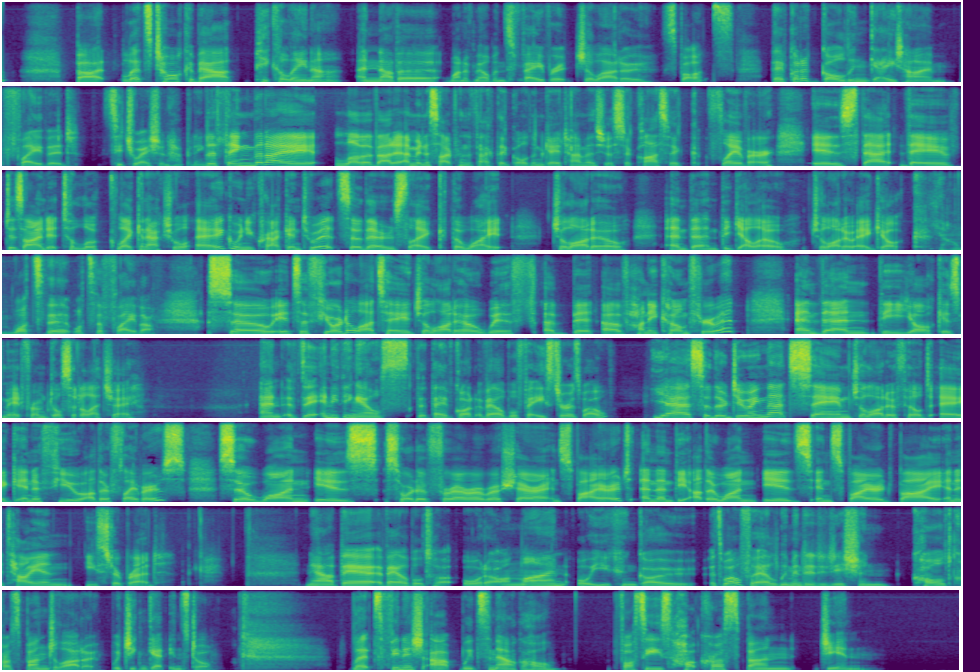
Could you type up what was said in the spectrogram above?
but let's talk about Piccolina, another one of Melbourne's favourite gelato spots. They've got a Golden Gaytime flavoured situation happening. The thing that I love about it, I mean, aside from the fact that Golden Gaytime is just a classic flavor, is that they've designed it to look like an actual egg when you crack into it. So there's like the white gelato and then the yellow gelato egg yolk. Yum. What's the what's the flavour? So it's a fior di latte gelato with a bit of honeycomb through it. And then the yolk is made from dulce de leche. And is there anything else that they've got available for Easter as well? Yeah, so they're doing that same gelato filled egg in a few other flavors. So one is sort of Ferrero Rocher inspired, and then the other one is inspired by an Italian Easter bread. Now, they're available to order online, or you can go as well for a limited edition cold cross bun gelato, which you can get in store. Let's finish up with some alcohol. Fossey's Hot Cross Bun Gin.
